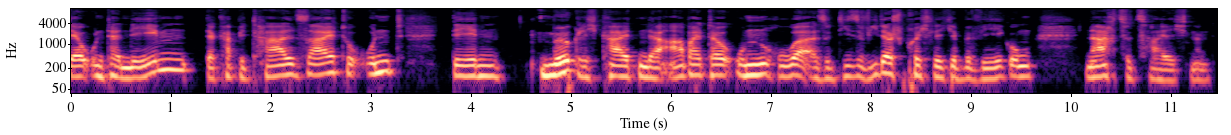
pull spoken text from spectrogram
der Unternehmen, der Kapitalseite und den Möglichkeiten der Arbeiterunruhe, also diese widersprüchliche Bewegung nachzuzeichnen.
